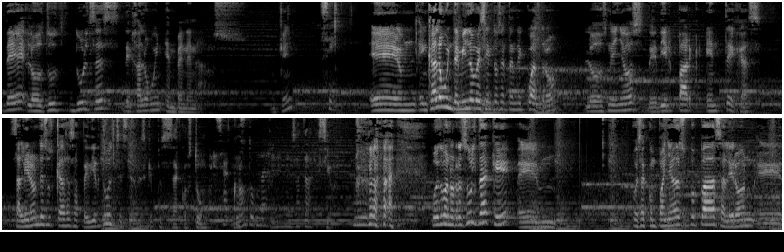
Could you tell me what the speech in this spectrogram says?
de los dul- dulces de Halloween envenenados. ¿Ok? Sí. Eh, en Halloween de 1974, los niños de Deer Park en Texas salieron de sus casas a pedir dulces. Ya ves que pues se acostumbra. Se ¿no? acostumbra. Tienen esa tradición. Pues bueno, resulta que, eh, pues acompañado de su papá, salieron eh,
